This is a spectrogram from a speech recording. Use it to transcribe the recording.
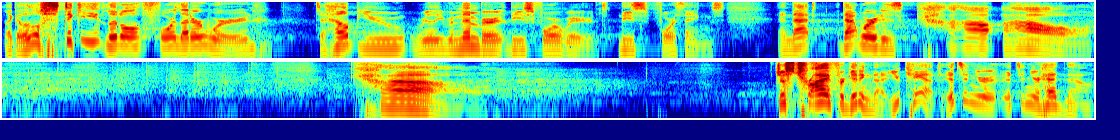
like a little sticky little four letter word to help you really remember these four words, these four things. And that, that word is cow. Cow. Just try forgetting that. You can't. It's in your, it's in your head now.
